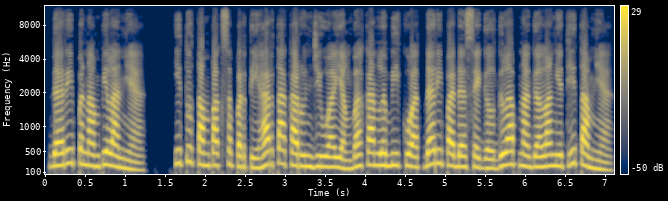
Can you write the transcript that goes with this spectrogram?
Dari penampilannya, itu tampak seperti harta karun jiwa yang bahkan lebih kuat daripada segel gelap naga langit hitamnya.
